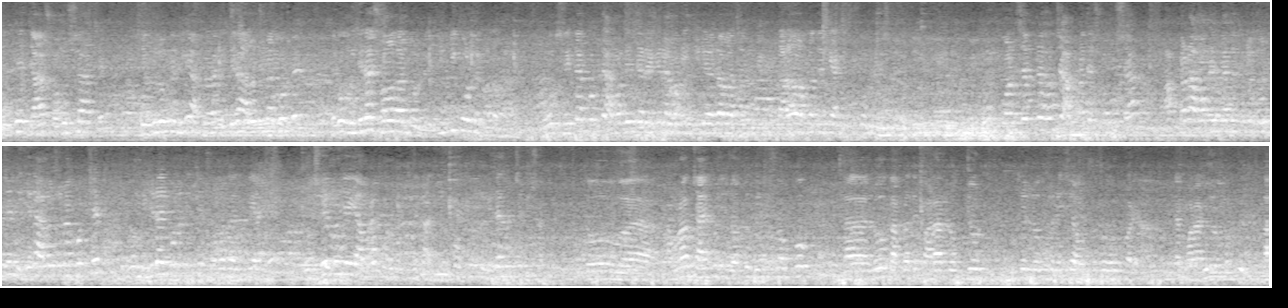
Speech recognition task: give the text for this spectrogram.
মধ্যে যা সমস্যা আছে, সেগুলোকে নিয়ে আপনারা নিজেরা আলোচনা করবেন এবং নিজেরা সমাধান করবেন। কী কী করলে ভালো হয়? এবং সেটা করতে আমাদের যারা এখানে আমাদের ইঞ্জিনিয়াররাও আছেন তারাও আপনাদেরকে অ্যাসিস্ট করবেন মূল কনসেপ্টটা হচ্ছে আপনাদের সমস্যা। আপনারা আমাদের কাছে তুলে ধরছেন, নিজেরা আলোচনা করছেন এবং নিজেরাই বলে দিচ্ছেন সমাধান কি আছে। তো সেই অনুযায়ী আমরা পরবর্তীতে কাজ করব। এটা হচ্ছে বিষয়। তো আমরাও চাইব যে যত বেশি সংখ্যক লোক, আপনাদের পাড়ার লোকজন বুথের লোকজন এসে অংশগ্রহণ করে। এটা করার জন্য।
